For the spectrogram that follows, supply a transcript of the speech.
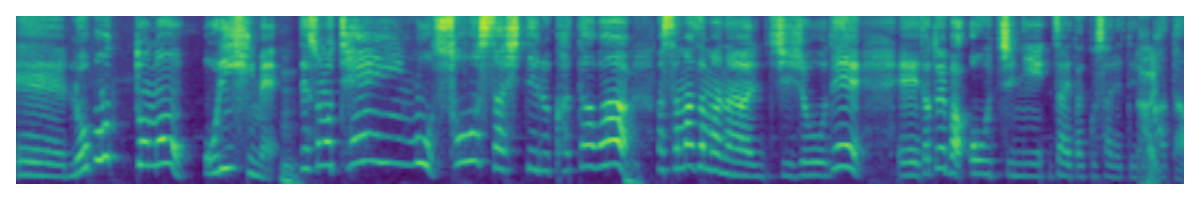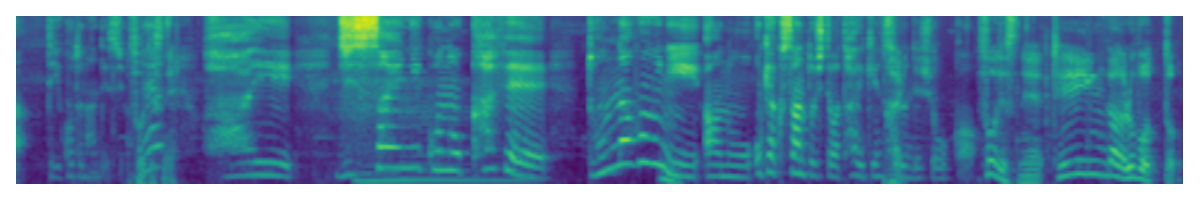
えーロボットの織姫、うん。でその店員を操作している方はさまざ、まな事情で、えー例えばお家に在宅されている方、っていうことなんですよね。ね。はい。実際にこのカフェどんな風に、あのお客さんとしては体験するんでしょうか？そうですね。店員がロボット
